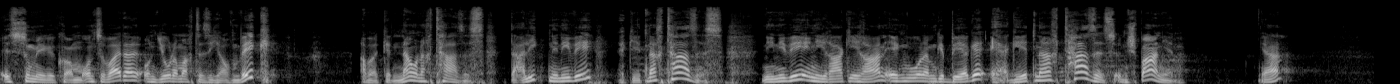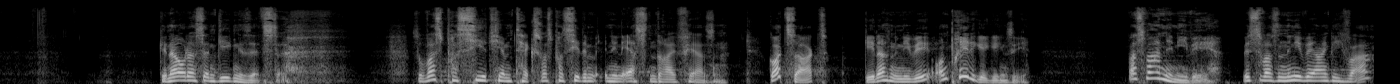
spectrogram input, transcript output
ist zu mir gekommen und so weiter. Und Jona machte sich auf den Weg, aber genau nach Tarsis. Da liegt Ninive, er geht nach Tarsis. Ninive in Irak, Iran, irgendwo in einem Gebirge, er geht nach Tarsis in Spanien. Ja? Genau das Entgegengesetzte. So, was passiert hier im Text? Was passiert in den ersten drei Versen? Gott sagt, geh nach Ninive und predige gegen sie. Was war Ninive? Wisst ihr, was Ninive eigentlich war?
